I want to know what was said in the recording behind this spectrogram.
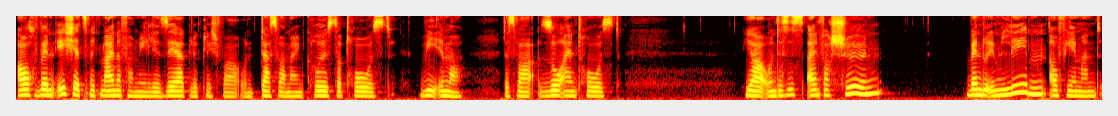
auch wenn ich jetzt mit meiner Familie sehr glücklich war und das war mein größter Trost, wie immer. Das war so ein Trost. Ja, und es ist einfach schön, wenn du im Leben auf jemand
